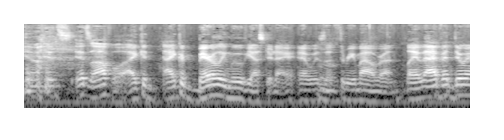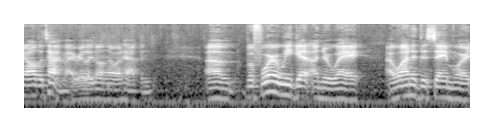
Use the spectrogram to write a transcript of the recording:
you know, it's it's awful. I could I could barely move yesterday. It was mm. a three mile run, like I've been doing all the time. I really don't know what happened. Um, before we get underway, I wanted to say more.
